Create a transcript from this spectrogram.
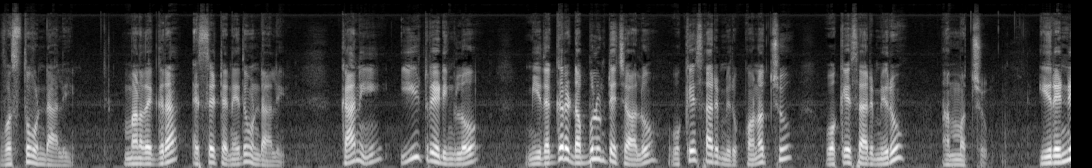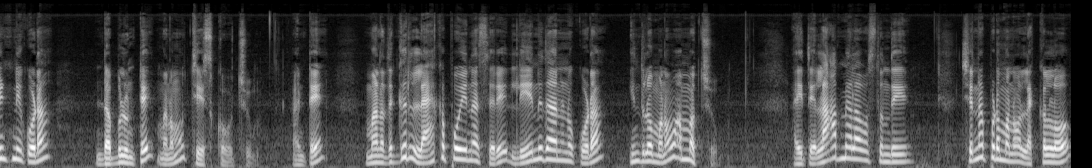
వస్తువు ఉండాలి మన దగ్గర ఎసెట్ అనేది ఉండాలి. కానీ ఈ ట్రేడింగ్లో మీ దగ్గర డబ్బులుంటే చాలు ఒకేసారి మీరు కొనొచ్చు ఒకేసారి మీరు అమ్మొచ్చు. ఈ రెండింటిని కూడా డబ్బులుంటే మనము చేసుకోవచ్చు. అంటే మన దగ్గర లేకపోయినా సరే లేని దానిని కూడా ఇందులో మనం అమ్మొచ్చు. అయితే లాభం ఎలా వస్తుంది? చిన్నప్పుడు మనం లెక్కల్లో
